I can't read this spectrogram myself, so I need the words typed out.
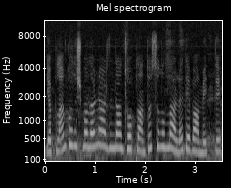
Yapılan konuşmaların ardından toplantı sunumlarla devam etti.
